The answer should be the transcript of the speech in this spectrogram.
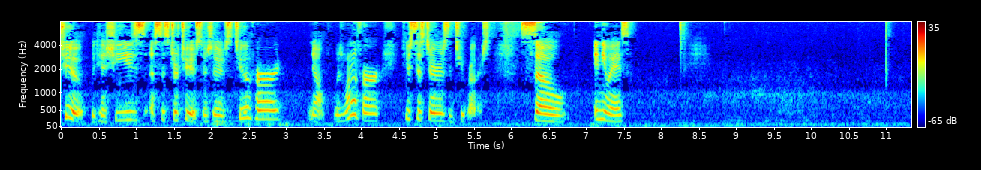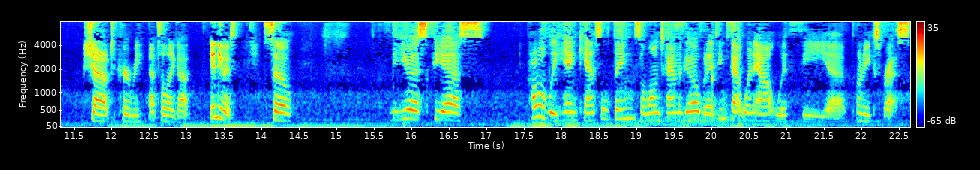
two because she's a sister too. So there's two of her. No, there's one of her, two sisters, and two brothers. So, anyways, shout out to Kirby. That's all I got. Anyways, so the USPS probably hand canceled things a long time ago, but I think that went out with the uh, Pony Express.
